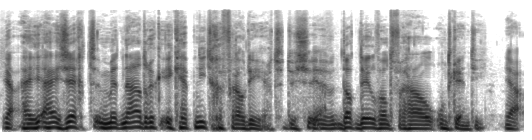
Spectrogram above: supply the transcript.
Ja, hij, hij zegt met nadruk: ik heb niet gefraudeerd. Dus dat deel van het verhaal ontkent hij. Ja,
